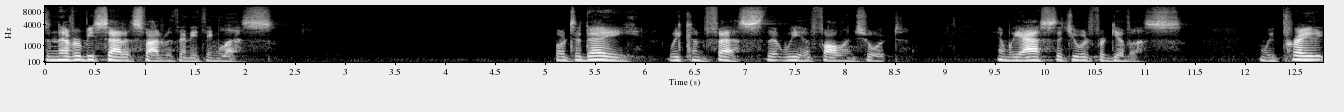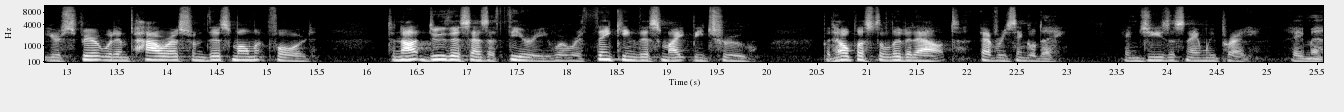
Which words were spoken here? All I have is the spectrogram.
to never be satisfied with anything less. Lord, today we confess that we have fallen short, and we ask that you would forgive us. We pray that your Spirit would empower us from this moment forward to not do this as a theory where we're thinking this might be true, but help us to live it out every single day. In Jesus' name we pray. Amen.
